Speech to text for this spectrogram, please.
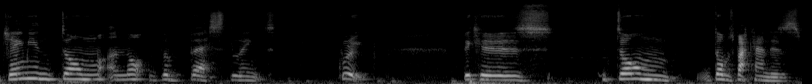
Jamie and Dom are not the best linked group because Dom Dom's backhand is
